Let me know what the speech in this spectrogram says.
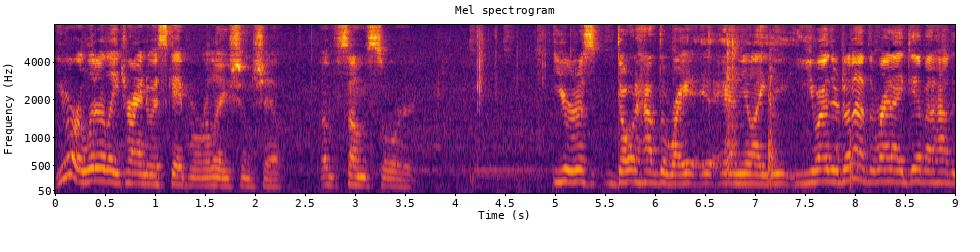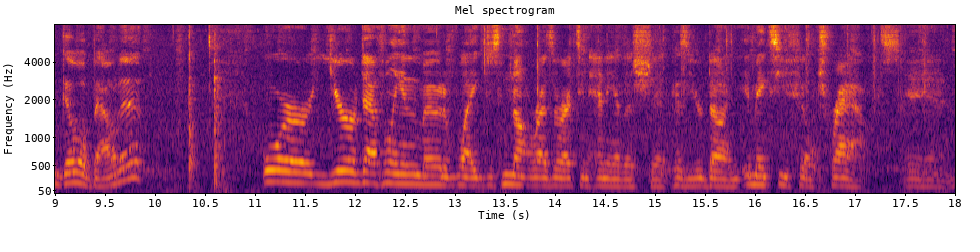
You are literally trying to escape a relationship of some sort. You just don't have the right, and you're like, you either don't have the right idea about how to go about it, or you're definitely in the mode of like just not resurrecting any of this shit because you're done. It makes you feel trapped, and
